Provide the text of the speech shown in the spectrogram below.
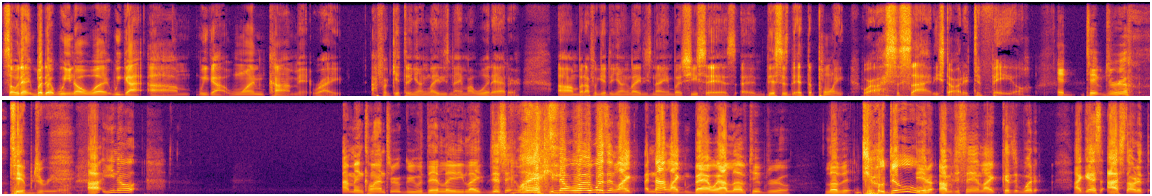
so that but that, we know what we got um we got one comment right i forget the young lady's name i would add her um but i forget the young lady's name but she says uh, this is at the point where our society started to fail it tip drill. tip drill I, you know, I'm inclined to agree with that lady. Like, just What? you know, well, it wasn't like not like bad way. I love tip drill, love it. Yo, dude. You know, I'm just saying like because what I guess I started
